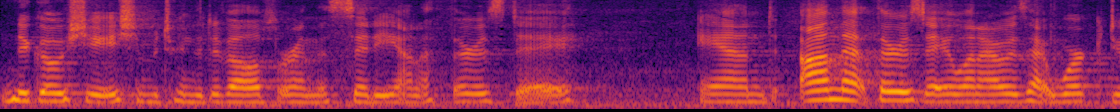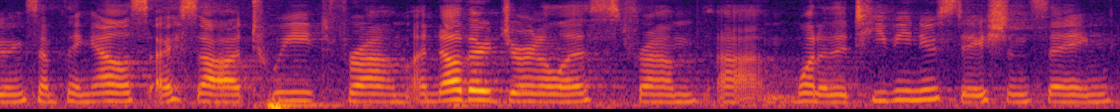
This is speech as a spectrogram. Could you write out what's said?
negotiation between the developer and the city on a Thursday. And on that Thursday, when I was at work doing something else, I saw a tweet from another journalist from um, one of the TV news stations saying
